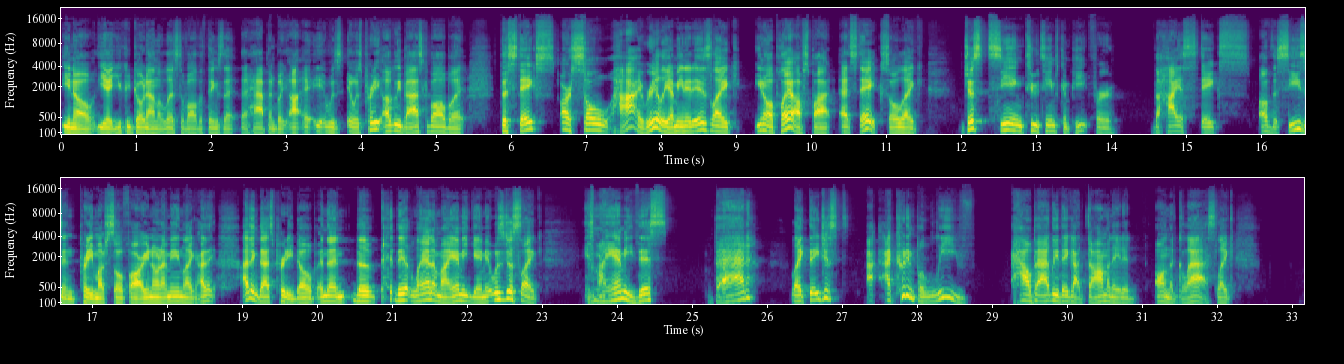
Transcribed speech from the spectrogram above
you know, yeah, you could go down the list of all the things that that happened, but uh, it, it was it was pretty ugly basketball, but the stakes are so high, really. I mean, it is like, you know, a playoff spot at stake. So, like, just seeing two teams compete for the highest stakes of the season pretty much so far you know what i mean like i think i think that's pretty dope and then the the atlanta miami game it was just like is miami this bad like they just I, I couldn't believe how badly they got dominated on the glass like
